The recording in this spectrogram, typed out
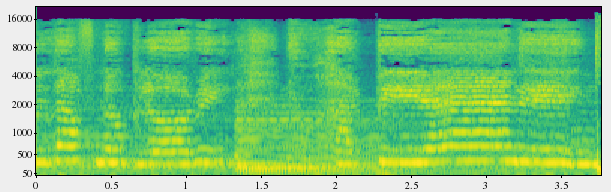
love, no glory, no happy ending.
